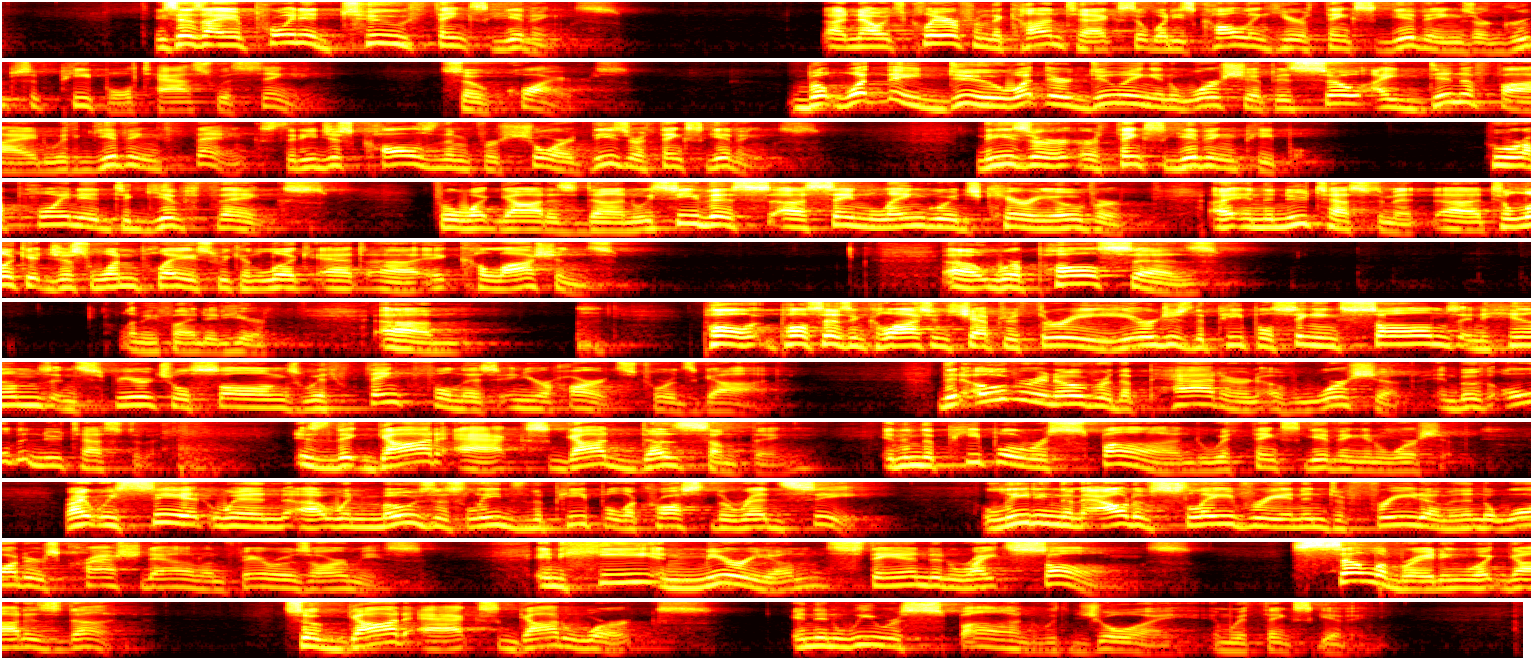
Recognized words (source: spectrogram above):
He says, I appointed two thanksgivings. Uh, now, it's clear from the context that what he's calling here thanksgivings are groups of people tasked with singing. So, choirs. But what they do, what they're doing in worship, is so identified with giving thanks that he just calls them for short. These are thanksgivings. These are, are thanksgiving people who are appointed to give thanks for what God has done. We see this uh, same language carry over uh, in the New Testament. Uh, to look at just one place, we can look at, uh, at Colossians, uh, where Paul says, let me find it here. Um, Paul, Paul says in Colossians chapter 3, he urges the people singing psalms and hymns and spiritual songs with thankfulness in your hearts towards God. That over and over, the pattern of worship in both Old and New Testament is that God acts, God does something, and then the people respond with thanksgiving and worship. Right? We see it when, uh, when Moses leads the people across the Red Sea, leading them out of slavery and into freedom, and then the waters crash down on Pharaoh's armies. And he and Miriam stand and write songs celebrating what God has done. So God acts, God works, and then we respond with joy and with thanksgiving.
